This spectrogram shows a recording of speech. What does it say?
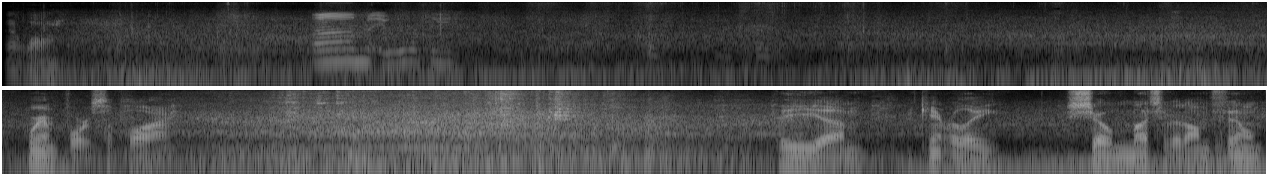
That long. Um, it was at the. Oh, We're in Fort Supply. The um, I can't really show much of it on film.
